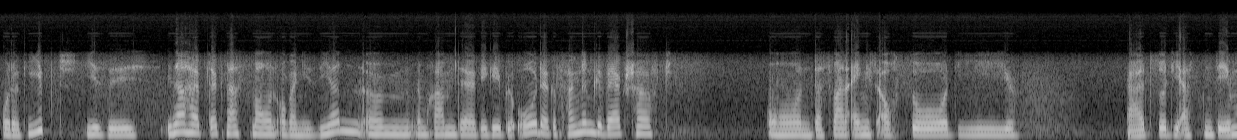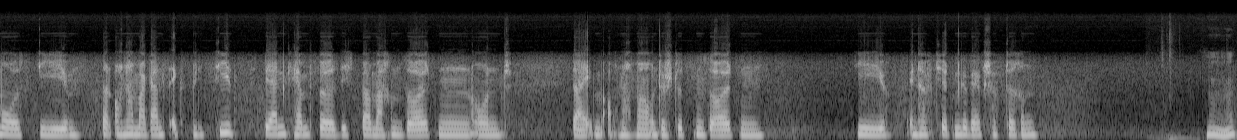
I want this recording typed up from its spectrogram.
oder gibt, die sich innerhalb der Knastmauern organisieren ähm, im Rahmen der GGBO, der Gefangenengewerkschaft. Und das waren eigentlich auch so die, ja, so die ersten Demos, die dann auch nochmal ganz explizit deren Kämpfe sichtbar machen sollten und da eben auch nochmal unterstützen sollten die inhaftierten Gewerkschafterinnen. Mhm.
